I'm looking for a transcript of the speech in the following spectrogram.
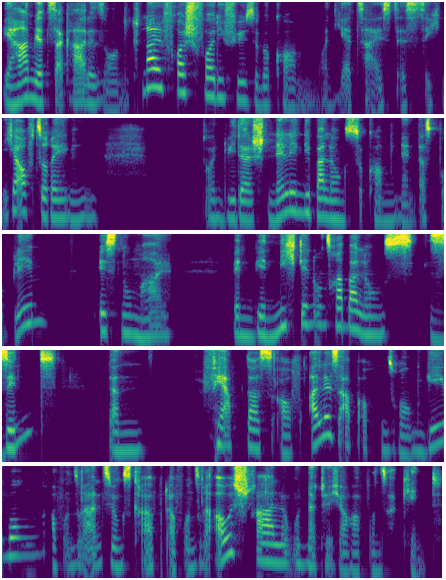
Wir haben jetzt da gerade so einen Knallfrosch vor die Füße bekommen und jetzt heißt es, sich nicht aufzuregen und wieder schnell in die Balance zu kommen. Denn das Problem ist nun mal, wenn wir nicht in unserer Balance sind, dann färbt das auf alles ab, auf unsere Umgebung, auf unsere Anziehungskraft, auf unsere Ausstrahlung und natürlich auch auf unser Kind.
